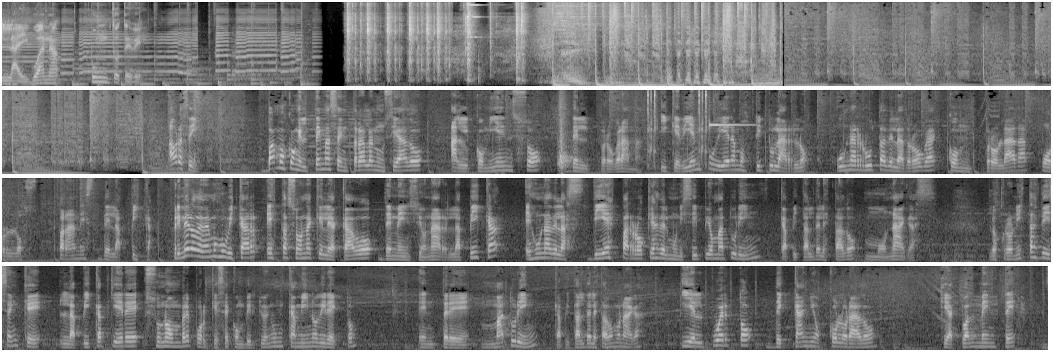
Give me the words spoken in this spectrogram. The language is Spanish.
laiguana.tv. Ahora sí, vamos con el tema central anunciado al comienzo del programa y que bien pudiéramos titularlo Una ruta de la droga controlada por los pranes de la pica. Primero debemos ubicar esta zona que le acabo de mencionar. La pica es una de las 10 parroquias del municipio Maturín, capital del estado Monagas. Los cronistas dicen que la pica adquiere su nombre porque se convirtió en un camino directo entre Maturín, capital del estado Monagas, y el puerto de Caño Colorado, que actualmente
